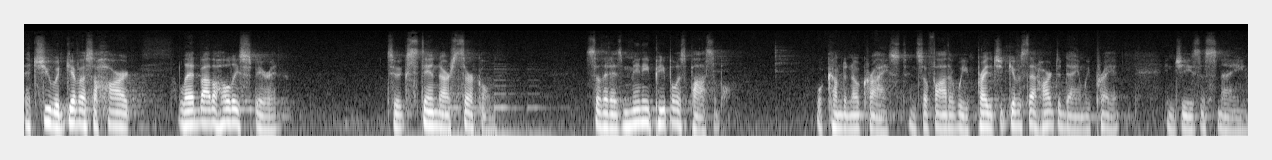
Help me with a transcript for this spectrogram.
that you would give us a heart led by the Holy Spirit to extend our circle so that as many people as possible will come to know Christ. And so, Father, we pray that you'd give us that heart today, and we pray it in Jesus' name.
